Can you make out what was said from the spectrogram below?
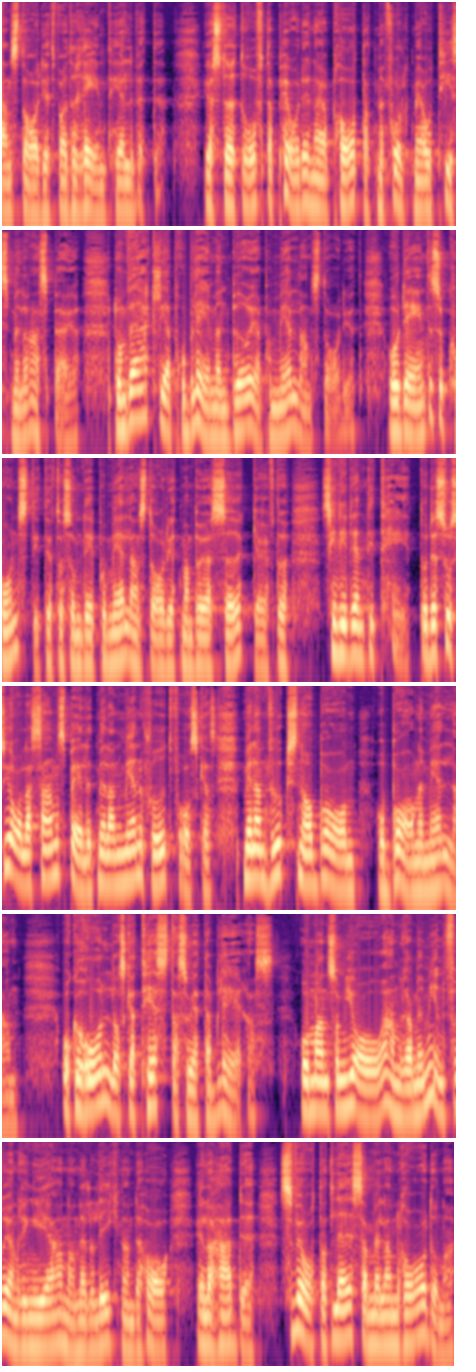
Mellanstadiet var ett rent helvete. Jag stöter ofta på det när jag pratat med folk med autism eller Asperger. De verkliga problemen börjar på mellanstadiet. Och det är inte så konstigt eftersom det är på mellanstadiet man börjar söka efter sin identitet och det sociala samspelet mellan människor utforskas, mellan vuxna och barn och barn emellan. Och roller ska testas och etableras. Om man som jag och andra med min förändring i hjärnan eller liknande har, eller hade, svårt att läsa mellan raderna,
